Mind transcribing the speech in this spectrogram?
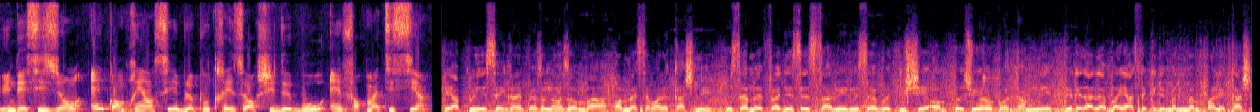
une décision incompréhensible pour Trésor Chidebou, informaticien. Il y a plus de 50 personnes dans un bar, on met seulement le cache-nez. Le simple fait de se saluer, le simple toucher, on peut tuer le contaminés. Vu que dans les bars, il y a ceux qui ne mettent même pas les cache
